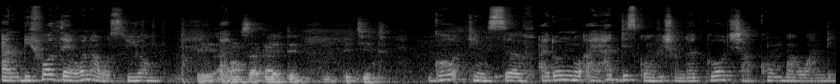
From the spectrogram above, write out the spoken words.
And before then, when I was young. Et avant I, ça, quand elle était petite. God Himself, I don't know, I had this conviction that God shall come back one day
